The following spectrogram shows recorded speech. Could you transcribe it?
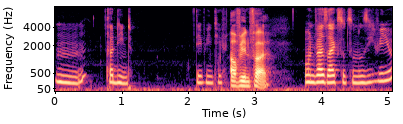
Mhm. Verdient. Definitiv. Auf jeden Fall. Und was sagst du zum Musikvideo?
